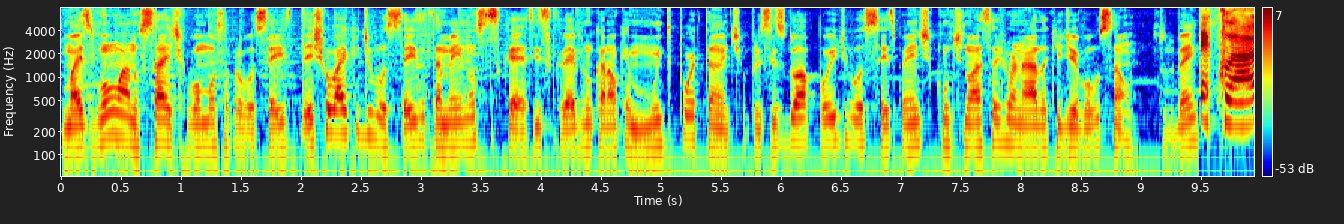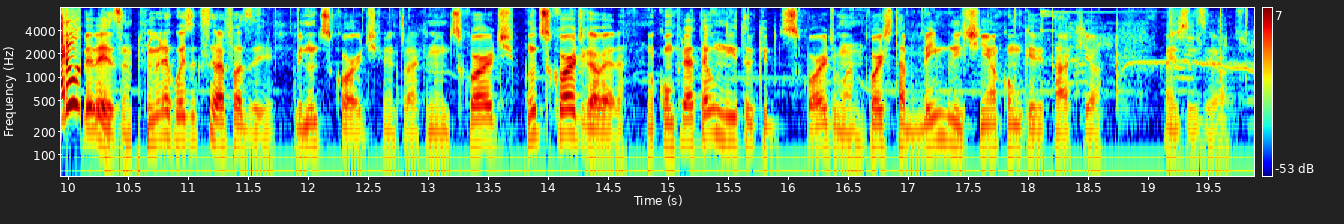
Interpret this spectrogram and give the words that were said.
Mas vão lá no site que eu vou mostrar pra vocês. Deixa o like de vocês e também não se esquece, se inscreve no canal que é muito importante. Eu preciso do apoio de vocês pra gente continuar essa jornada aqui de evolução. Tudo bem? É claro! Beleza. Primeira coisa que você vai fazer, vir no Discord. Vou entrar aqui no Discord. No Discord, galera, eu comprei até o Nitro aqui do Discord, mano. O Discord tá bem bonitinho, ó como que ele tá aqui, ó. Olha vocês verem, ó.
